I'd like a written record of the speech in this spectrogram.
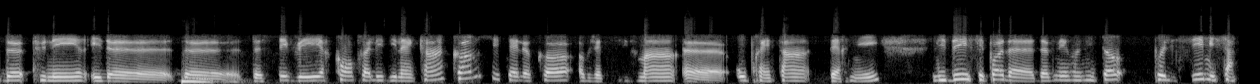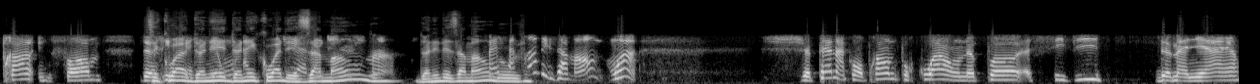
de punir et de, de, de sévir contre les délinquants, comme c'était le cas objectivement euh, au printemps dernier. L'idée, c'est pas de devenir un État policier, mais ça prend une forme de C'est quoi? Donner, donner quoi? Des amendes? Donner des amendes Ben, aux ça gens? prend des amendes. Moi, je peine à comprendre pourquoi on n'a pas sévi de manière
